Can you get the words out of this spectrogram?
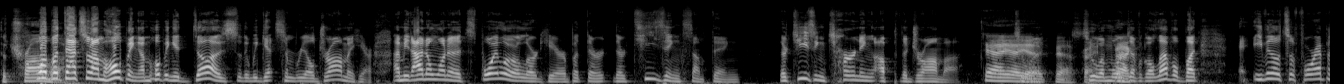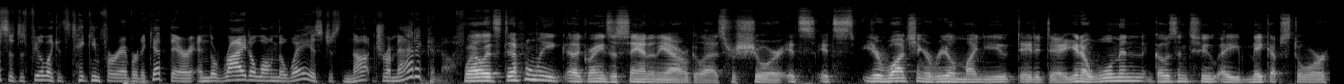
the trauma. Well, but that's what I'm hoping. I'm hoping it does, so that we get some real drama here. I mean, I don't want to spoiler alert here, but they're they're teasing something. They're teasing turning up the drama. Yeah, yeah, to yeah, a, yeah, to right, a more right. difficult level. But even though it's a four episodes, it feels like it's taking forever to get there, and the ride along the way is just not dramatic enough. Well, it's definitely uh, grains of sand in the hourglass for sure. It's it's you're watching a real minute day to day. You know, woman goes into a makeup store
